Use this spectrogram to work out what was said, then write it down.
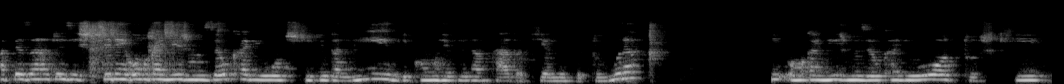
apesar de existirem organismos eucariotos de vida livre, como representado aqui a levedura, e organismos eucariotos que,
